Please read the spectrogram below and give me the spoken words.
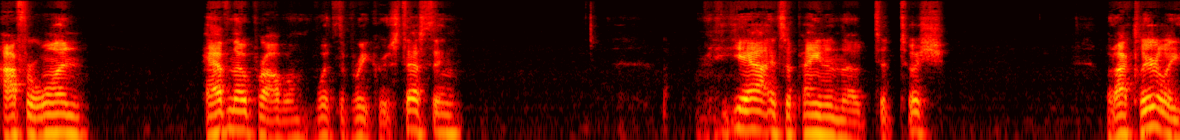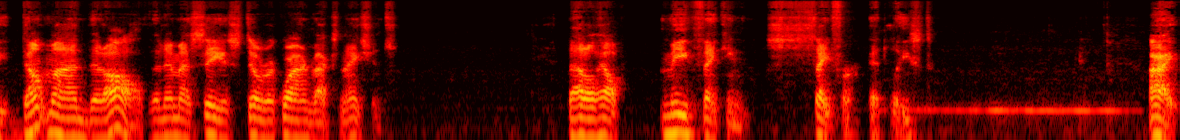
I, for one, have no problem with the pre cruise testing. Yeah, it's a pain in the t- tush, but I clearly don't mind at all that MSC is still requiring vaccinations. That'll help me thinking safer, at least. All right.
